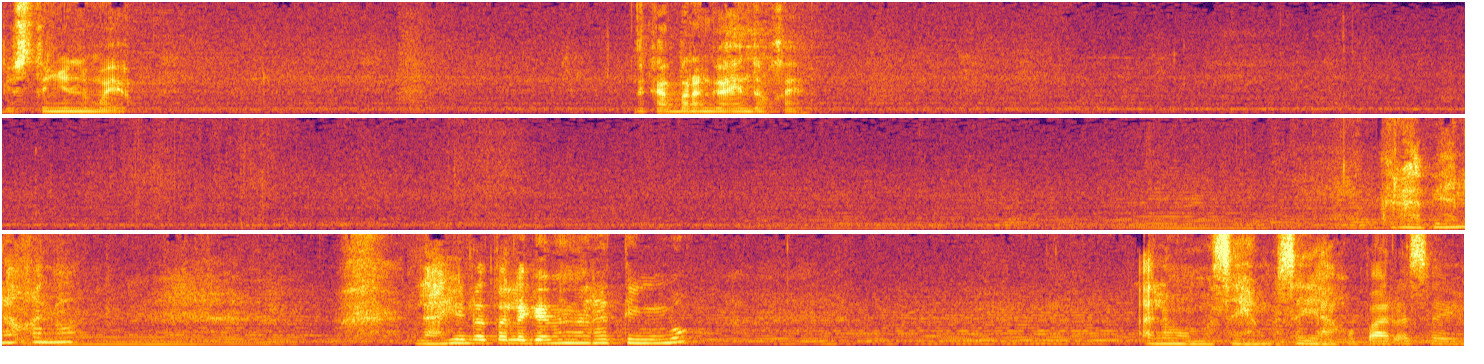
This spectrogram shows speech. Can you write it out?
Gusto niyo lumayo. Nagkabaranggayan daw kayo. Grabe, anak, ano? Layo na talaga ng narating mo. Alam mo, masaya-masaya ako para sa'yo.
